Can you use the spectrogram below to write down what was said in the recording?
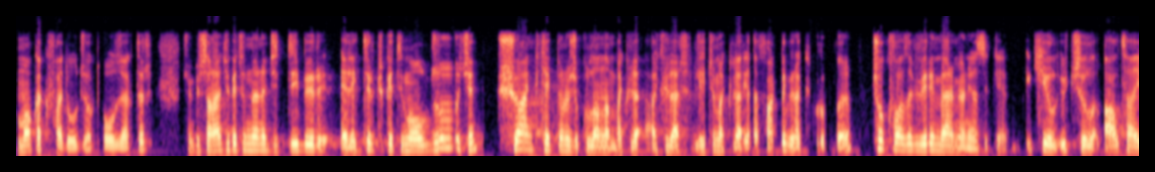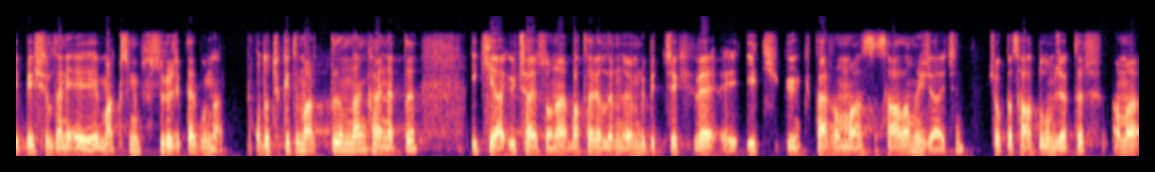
muhakkak fayda olacak, olacaktır. Çünkü sanayi tüketimlerine ciddi bir elektrik tüketimi olduğu için şu anki teknoloji kullanılan aküler, aküler lityum aküler ya da farklı bir akü grupları çok fazla bir verim vermiyor ne yazık ki. 2 yıl, 3 yıl, 6 ay, 5 yıl hani e, maksimum sürecekler bunlar. O da tüketim arttığından kaynaklı 2 ay, 3 ay sonra bataryaların ömrü bitecek ve e, ilk günkü performansı sağlamayacağı için çok da sağlıklı olmayacaktır. Ama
